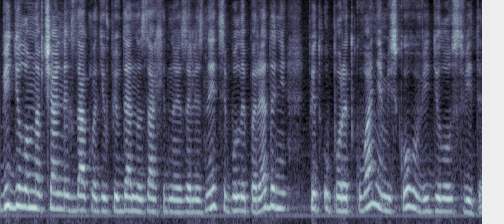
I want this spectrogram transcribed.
відділом навчальних закладів Південно-Західної залізниці були передані під упорядкування міського відділу освіти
